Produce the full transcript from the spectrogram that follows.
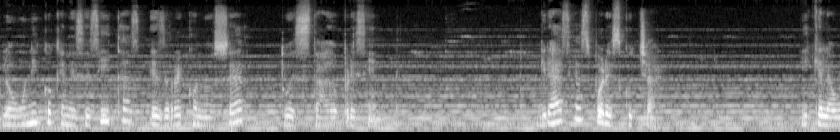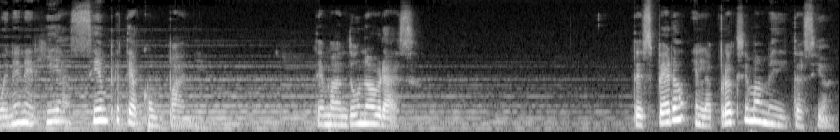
Lo único que necesitas es reconocer tu estado presente. Gracias por escuchar y que la buena energía siempre te acompañe. Te mando un abrazo. Te espero en la próxima meditación.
